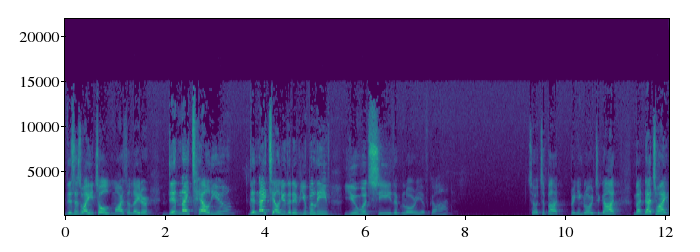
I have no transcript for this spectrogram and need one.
This is why he told Martha later, Didn't I tell you? Didn't I tell you that if you believe, you would see the glory of God? So it's about bringing glory to God. But that's why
